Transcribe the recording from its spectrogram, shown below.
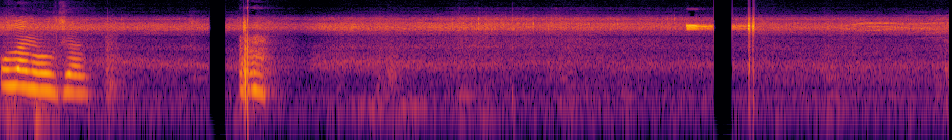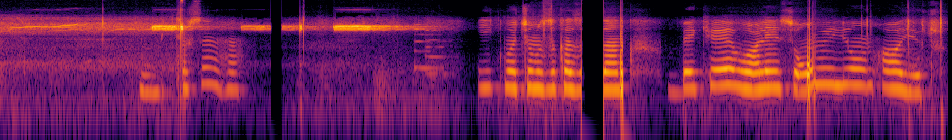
olan olacak. Bitirsene ha. İlk maçımızı kazandık. Beke Valencia 10 milyon hayır.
